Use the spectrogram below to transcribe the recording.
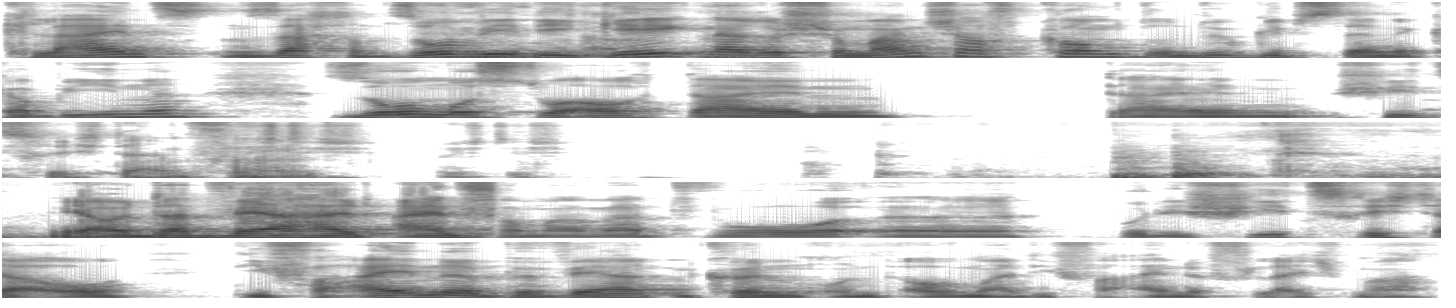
kleinsten Sachen. So wie die gegnerische Mannschaft kommt und du gibst deine Kabine, so musst du auch deinen dein Schiedsrichter empfangen. Richtig, richtig. Ja, und das wäre halt einfach mal was, wo, äh, wo die Schiedsrichter auch die Vereine bewerten können und auch mal die Vereine vielleicht mal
